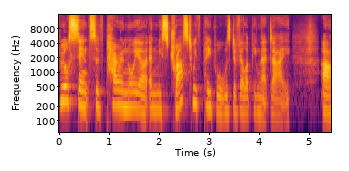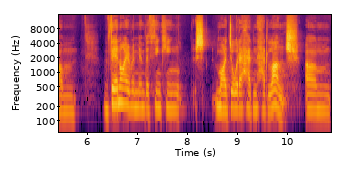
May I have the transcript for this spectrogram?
real sense of paranoia and mistrust with people was developing that day. Um, then I remember thinking my daughter hadn't had lunch. Um,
